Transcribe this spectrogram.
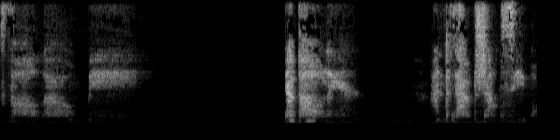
Follow me, Napoleon, and thou shalt see more.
